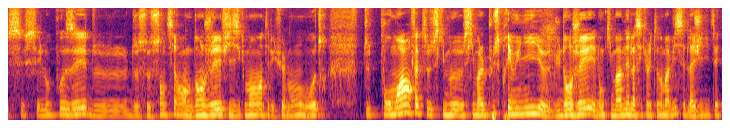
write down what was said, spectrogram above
C'est l'opposé de, se sentir en danger physiquement, intellectuellement ou autre. Pour moi, en fait, ce qui m'a ce qui le plus prémuni euh, du danger et donc qui m'a amené de la sécurité dans ma vie, c'est de l'agilité.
